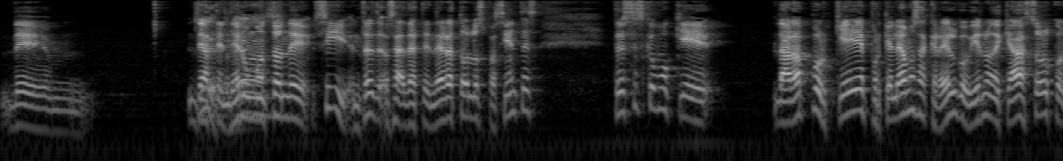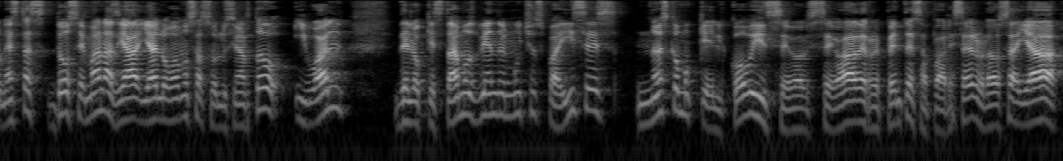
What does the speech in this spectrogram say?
de, de atender un montón de... Sí, entonces, o sea, de atender a todos los pacientes. Entonces es como que la verdad, ¿por qué? ¿Por qué le vamos a creer al gobierno de que ah, solo con estas dos semanas ya, ya lo vamos a solucionar todo? Igual de lo que estamos viendo en muchos países, no es como que el COVID se va, se va de repente a desaparecer, ¿verdad? O sea, ya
